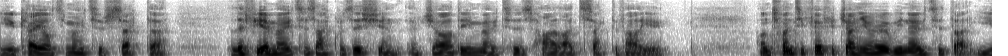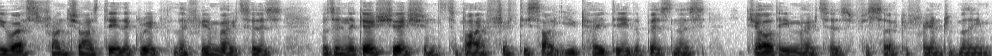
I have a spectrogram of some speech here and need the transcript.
UK automotive sector. Lithia Motors acquisition of Jardine Motors highlights sector value. On 25th of January, we noted that US franchise dealer group Lithia Motors was in negotiations to buy a 50 site UK dealer business, Jardine Motors, for circa £300 million.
